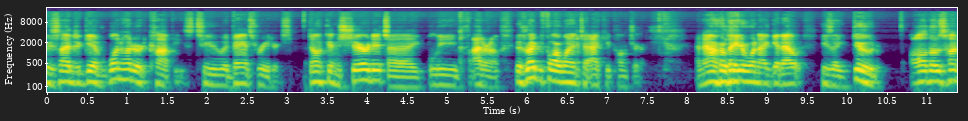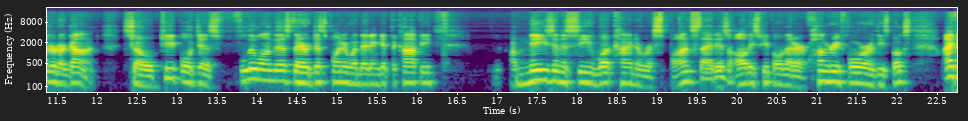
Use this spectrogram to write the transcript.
we decided to give 100 copies to advanced readers. Duncan shared it, I believe, I don't know. It was right before I went into acupuncture. An hour later, when I get out, he's like, dude, all those 100 are gone. So people just flew on this. They were disappointed when they didn't get the copy. Amazing to see what kind of response that is. All these people that are hungry for these books. I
